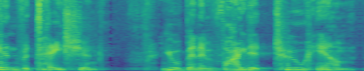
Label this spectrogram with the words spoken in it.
invitation. You have been invited to Him.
